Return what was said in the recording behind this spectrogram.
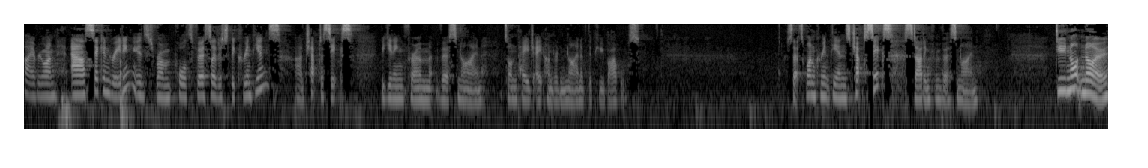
Hi, everyone. Our second reading is from Paul's first letter to the Corinthians, uh, chapter 6, beginning from verse 9. It's on page 809 of the Pew Bibles. So that's 1 Corinthians chapter 6, starting from verse 9. Do you not know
